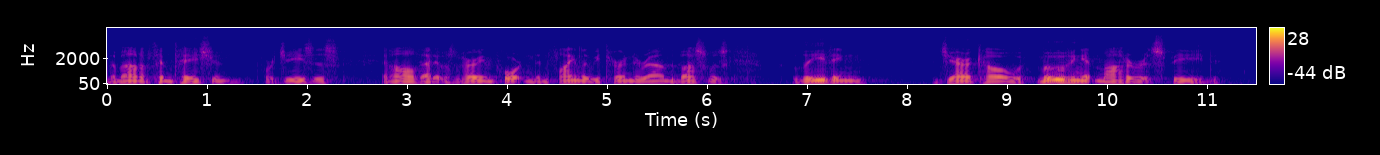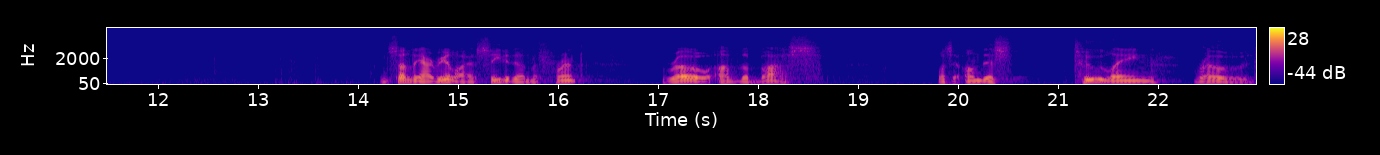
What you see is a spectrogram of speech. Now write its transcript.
the Mount of Temptation for Jesus and all of that. It was very important. And finally, we turned around. The bus was leaving Jericho, moving at moderate speed. And suddenly I realized, seated on the front row of the bus, was on this two lane road,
